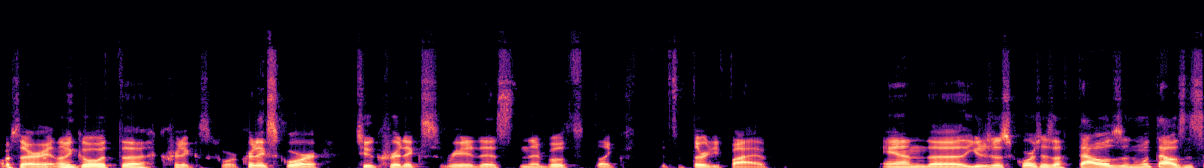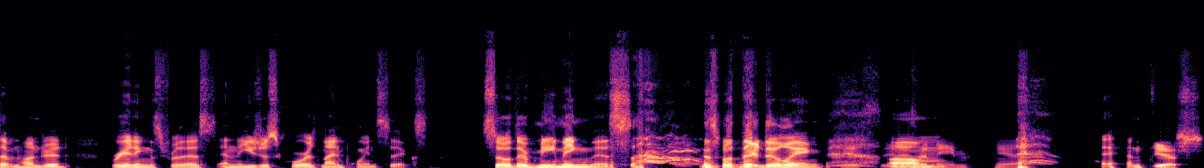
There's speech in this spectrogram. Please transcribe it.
I'm sorry. Let me go with the critic score. Critic score. Two critics rated this, and they're both like it's a 35. And the user score is a thousand, 1,700 ratings for this, and the user score is 9.6. So they're memeing this. is what they're doing. It's, it is Um, a meme. Yeah. and Yes.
